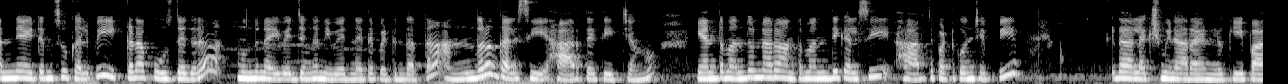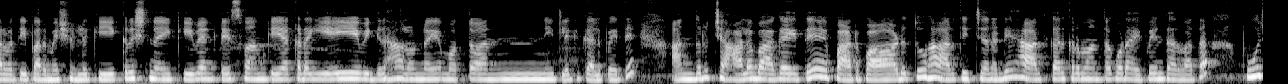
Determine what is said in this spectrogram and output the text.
అన్ని ఐటమ్స్ కలిపి ఇక్కడ పూజ దగ్గర ముందు నైవేద్యంగా నివేదన అయితే పెట్టిన తర్వాత అందరం కలిసి హారతి అయితే ఇచ్చాము. ఎంతమంది ఉన్నారో అంతమంది కలిసి హారతి పట్టుకొని చెప్పి ఇక్కడ లక్ష్మీనారాయణులకి పార్వతీ పరమేశ్వరులకి కృష్ణయ్యకి వెంకటేశ్వర అక్కడ ఏ ఏ విగ్రహాలు ఉన్నాయో మొత్తం అన్నిటికి కలిపైతే అందరూ చాలా బాగా అయితే పాట పాడుతూ హారతి ఇచ్చారండి. హారతి కార్యక్రమం అంతా కూడా అయిపోయిన తర్వాత పూజ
